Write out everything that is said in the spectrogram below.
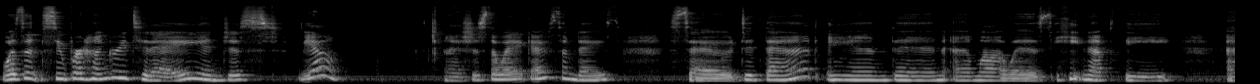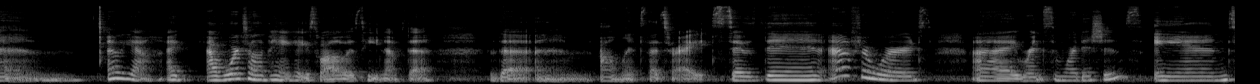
wasn't super hungry today, and just yeah, that's just the way it goes some days. So did that, and then um, while I was heating up the, um, oh yeah, I I've worked on the pancakes while I was heating up the the um, omelets. That's right. So then afterwards, I rinsed some more dishes and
